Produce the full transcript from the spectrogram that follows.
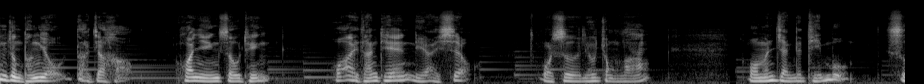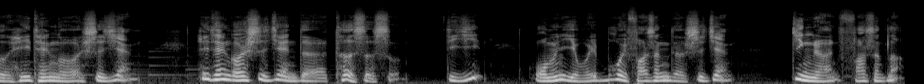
听众朋友，大家好，欢迎收听。我爱谈天，你爱笑，我是刘总郎。我们讲的题目是黑天鹅事件。黑天鹅事件的特色是：第一，我们以为不会发生的事件，竟然发生了；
